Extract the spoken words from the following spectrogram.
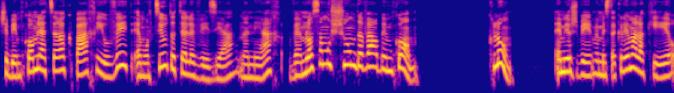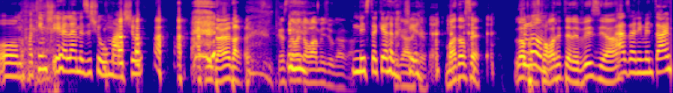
שבמקום לייצר הקפאה חיובית, הם הוציאו את הטלוויזיה, נניח, והם לא שמו שום דבר במקום. כלום. הם יושבים ומסתכלים על הקיר, או מחכים שיהיה להם איזשהו משהו. אני מדמיין אותך, נכנסת לבית רואה מישהו ככה. מסתכל על הקיר. מה אתה עושה? לא, כלום. פשוט הורדתי טלוויזיה, אז אני בינתיים...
